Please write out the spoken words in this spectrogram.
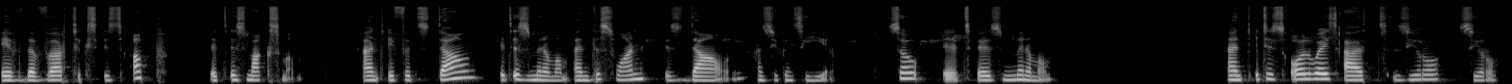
if the vertex is up, it is maximum. And if it's down, it is minimum. And this one is down, as you can see here. So it is minimum. And it is always at 0, 0.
